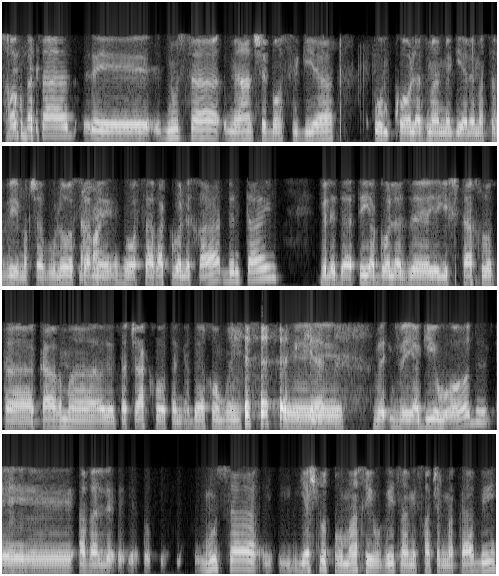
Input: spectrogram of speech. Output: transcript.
צחוק בצד, נוסה, מאז שבוס הגיע, הוא כל הזמן מגיע למצבים. עכשיו, הוא לא נכון. שם, הוא עשה רק גול אחד בינתיים, ולדעתי הגול הזה יפתח לו את הקרמה, את הצ'קרות, אני יודע איך אומרים. כן. ויגיעו עוד, אבל מוסא, יש לו תרומה חיובית למשחק של מכבי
